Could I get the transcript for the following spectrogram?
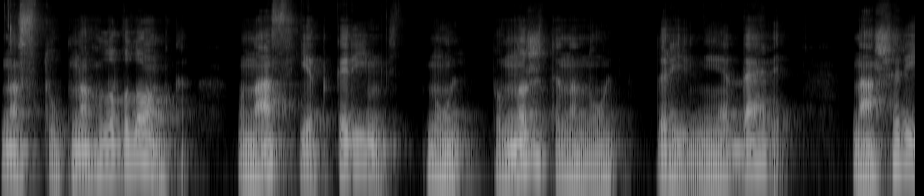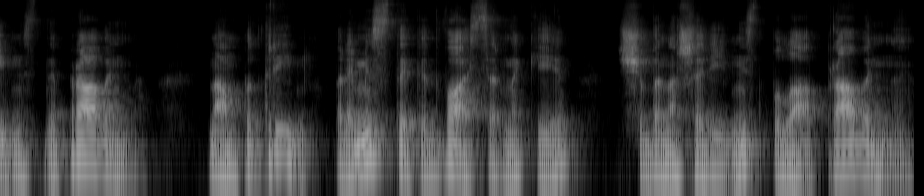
Наступна головоломка. У нас є така рівність 0 помножити на 0 дорівнює 9. Наша рівність неправильна. Нам потрібно перемістити два сірники, щоб наша рівність була правильною.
